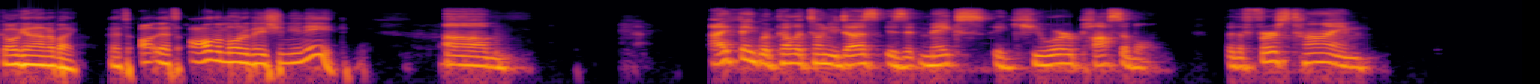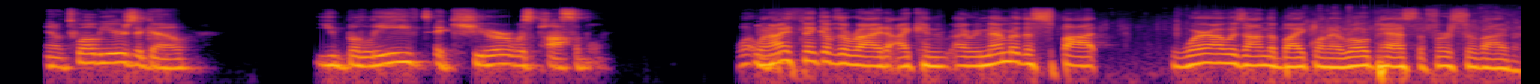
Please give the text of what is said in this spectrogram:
Go get on a bike. That's all. That's all the motivation you need. Um, I think what Pelotonia does is it makes a cure possible. For the first time, you know, 12 years ago, you believed a cure was possible. When when I think of the ride, I can I remember the spot where I was on the bike when I rode past the first survivor.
